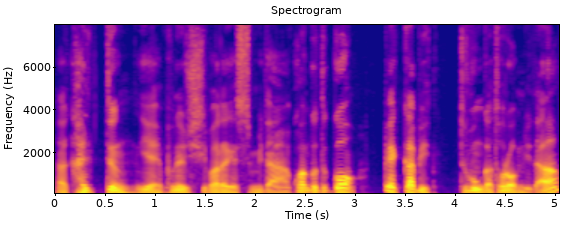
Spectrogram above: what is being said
아, 갈등 예 보내주시기 바라겠습니다. 광고 듣고 백가빗 두 분과 돌아옵니다.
